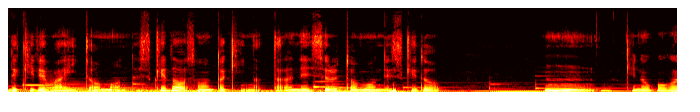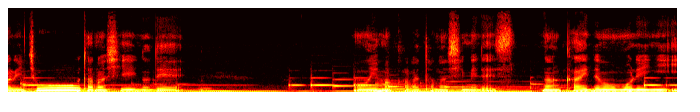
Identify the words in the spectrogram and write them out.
できればいいと思うんですけどその時になったらねすると思うんですけどうんきのこ狩り超楽しいのでもう今から楽しみです。何回でも森に行っ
